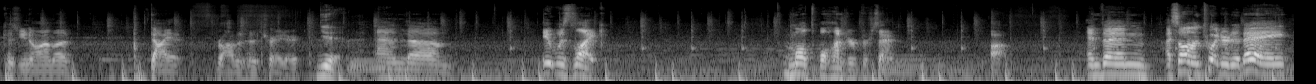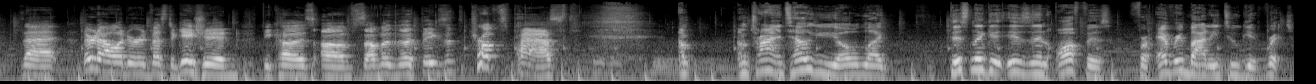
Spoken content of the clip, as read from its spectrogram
because you know I'm a diet Robinhood trader, yeah. and um, it was like multiple hundred percent up. And then I saw on Twitter today that they're now under investigation because of some of the things that the Trumps passed. I'm I'm trying to tell you, yo, like this nigga is in office for everybody to get rich.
